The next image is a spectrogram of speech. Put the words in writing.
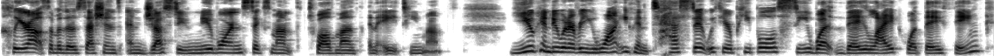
clear out some of those sessions and just do newborn, six month, 12 month, and 18 month. You can do whatever you want. You can test it with your people, see what they like, what they think.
